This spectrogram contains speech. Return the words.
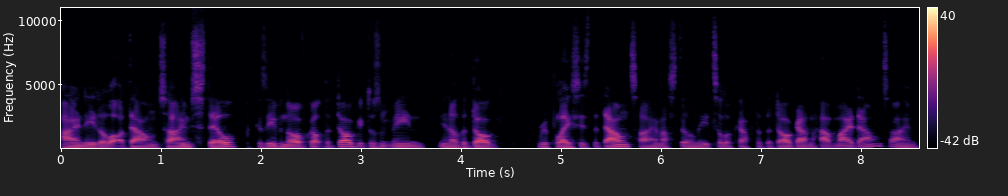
I need a lot of downtime still. Because even though I've got the dog, it doesn't mean you know the dog replaces the downtime. I still need to look after the dog and have my downtime.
